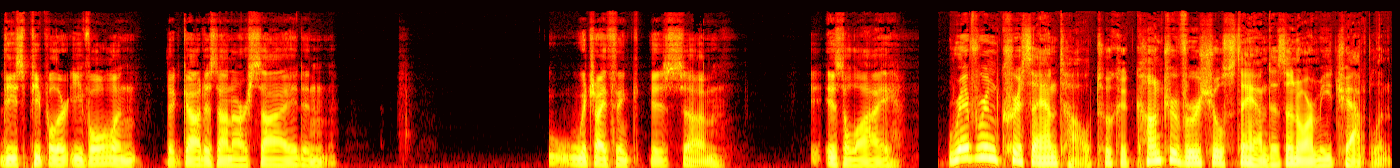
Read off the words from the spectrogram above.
these people are evil and that God is on our side and which I think is um, is a lie. Reverend Chris Antal took a controversial stand as an Army chaplain.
